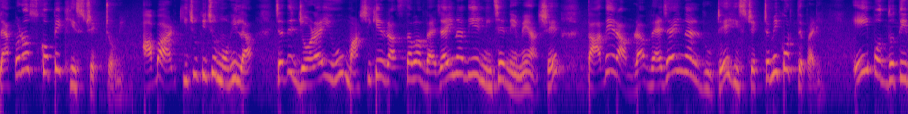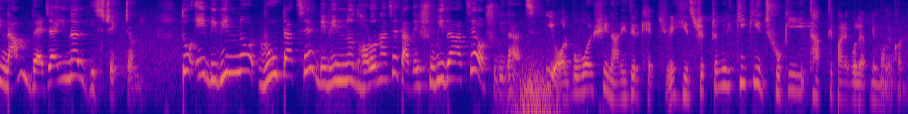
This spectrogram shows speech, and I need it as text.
ল্যাপারোস্কোপিক হিস্ট্রেকটমি আবার কিছু কিছু মহিলা যাদের জরায়ু মাসিকের রাস্তা বা ভ্যাজাইনা দিয়ে নিচে নেমে আসে তাদের আমরা ভ্যাজাইনাল রুটে হিস্ট্রেকটমি করতে পারি। এই পদ্ধতির নাম ভ্যাজাইনাল হিস্ট্রেকটমি তো এই বিভিন্ন রুট আছে বিভিন্ন ধরন আছে তাদের সুবিধা আছে অসুবিধা আছে। এই অল্প বয়সী নারীদের ক্ষেত্রে হিস্ট্রেকটমির কি কি ঝুঁকি থাকতে পারে বলে আপনি মনে করেন?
